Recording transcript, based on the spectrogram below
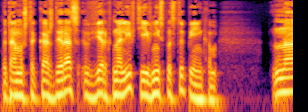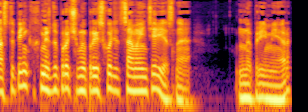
потому что каждый раз вверх на лифте и вниз по ступенькам. На ступеньках, между прочим, и происходит самое интересное. Например...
